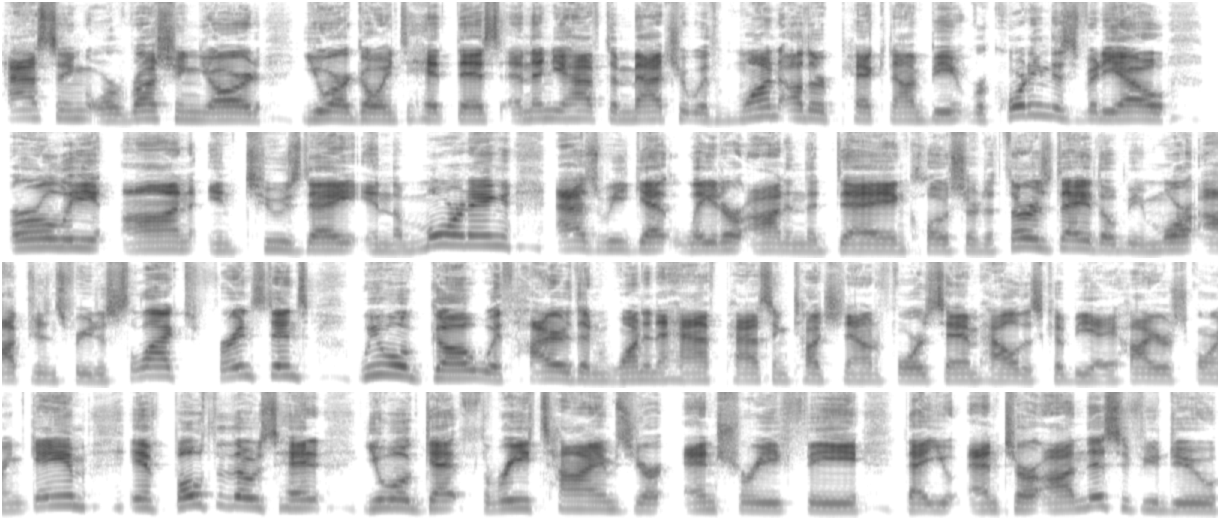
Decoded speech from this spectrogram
passing or rushing yard, you are going to hit this. And then you have to match it with one other pick. Now, I'm being, recording this video early on in Tuesday in the morning. As we get later on in the day and closer to Thursday, there'll be more options for you to select. For instance, we will go with higher than one and a half passing touchdown for Sam Howell. This could be a higher scoring game. If both of those hit, you will get three times your entry fee that you enter on this. If you do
